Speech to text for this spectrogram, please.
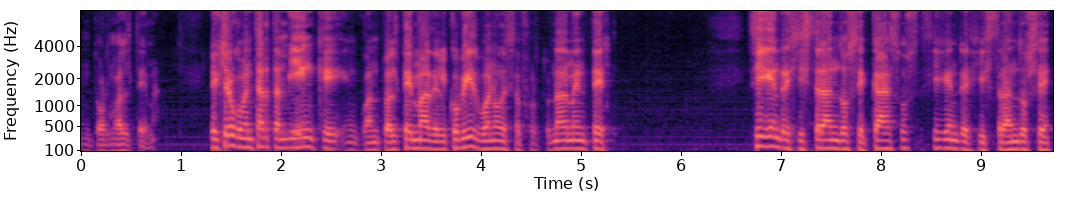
en torno al tema. Le quiero comentar también que en cuanto al tema del COVID, bueno, desafortunadamente siguen registrándose casos, siguen registrándose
